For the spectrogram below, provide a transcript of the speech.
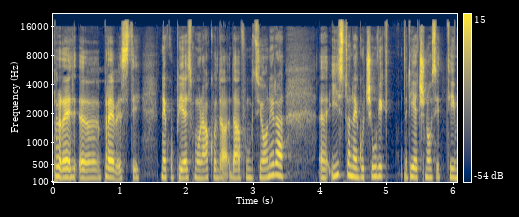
pre- e, prevesti neku pjesmu onako da, da funkcionira e, isto, nego će uvijek riječ nositi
